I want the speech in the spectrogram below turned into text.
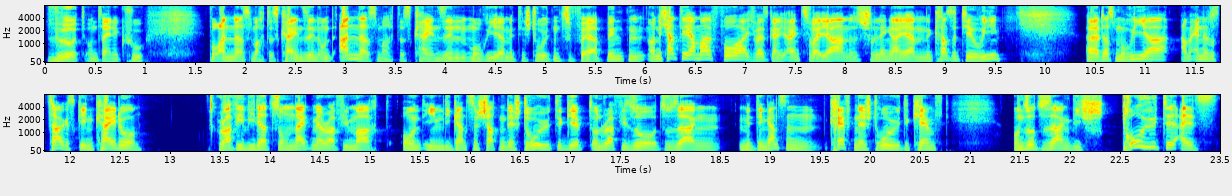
wird und seine Crew. Woanders macht es keinen Sinn und anders macht es keinen Sinn, Moria mit den Strohhüten zu verbinden. Und ich hatte ja mal vor, ich weiß gar nicht, ein, zwei Jahren, das ist schon länger her, eine krasse Theorie, äh, dass Moria am Ende des Tages gegen Kaido Ruffy wieder zum Nightmare Ruffy macht und ihm die ganzen Schatten der Strohhüte gibt und Ruffy sozusagen mit den ganzen Kräften der Strohhüte kämpft und sozusagen die Strohhüte als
